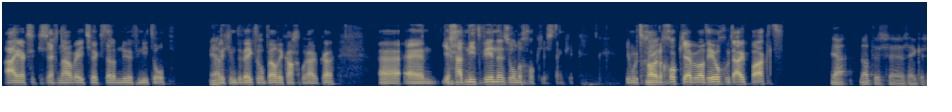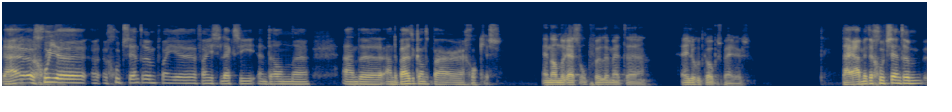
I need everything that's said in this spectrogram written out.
Ajax. Dat je zegt, nou weet je, ik stel hem nu even niet op. Ja. Maar dat je hem de week erop wel weer kan gebruiken. Eh, en je gaat niet winnen zonder gokjes, denk ik. Je moet gewoon Nee. een gokje hebben wat heel goed uitpakt. Ja, dat is eh, zeker zo. Ja, een, goede, een goed centrum van je, van je selectie. En dan eh, aan, de, aan de buitenkant een paar gokjes. En dan de rest opvullen met eh, hele goedkope spelers. Nou ja, met een goed centrum eh,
